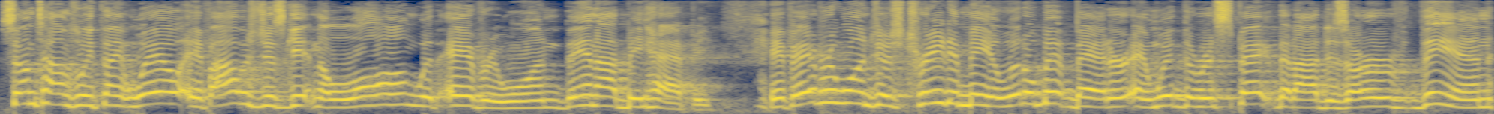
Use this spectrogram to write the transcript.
Sometimes we think, well, if I was just getting along with everyone, then I'd be happy. If everyone just treated me a little bit better and with the respect that I deserve, then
